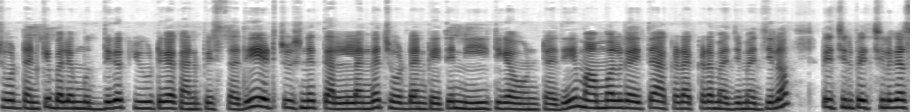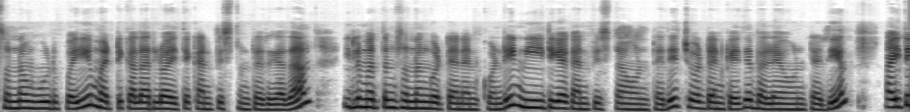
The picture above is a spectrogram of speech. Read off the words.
చూడడానికి భలే ముద్దుగా క్యూట్గా కనిపిస్తుంది. ఎటు చూసినా తెల్లంగా చూడడానికి అయితే నీట్గా ఉంటుంది. మామూలుగా అయితే అక్కడక్కడ మధ్య మధ్యలో పెచ్చిలు పెచ్చిలుగా సున్నం ఊడిపోయి మట్టి కలర్లో అయితే కనిపిస్తుంటుంది కదా. ఇల్లు మొత్తం సున్నం కొట్టాను అనుకోండి నీట్గా కనిపిస్తూ ఉంటుంది. చూడడానికి అయితే భలే ఉంటుంది. అయితే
